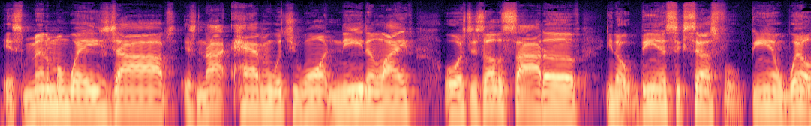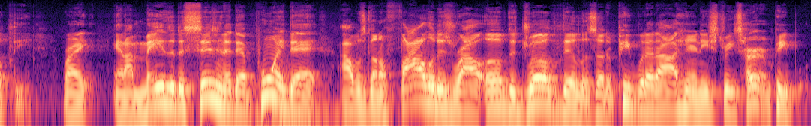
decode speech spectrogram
it's minimum wage jobs, it's not having what you want, need in life, or it's this other side of, you know, being successful, being wealthy, right? And I made the decision at that point that I was gonna follow this route of the drug dealers or the people that are out here in these streets hurting people.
